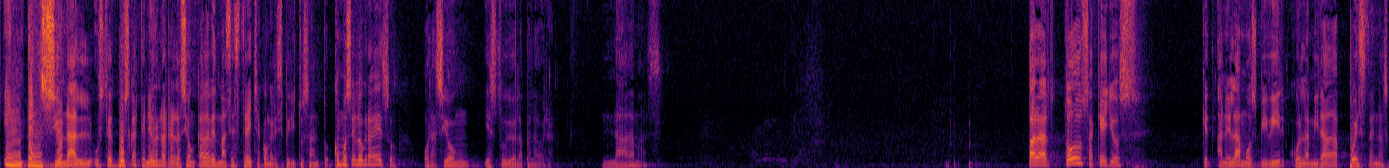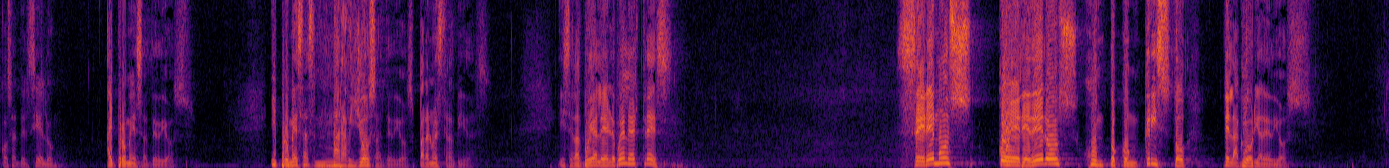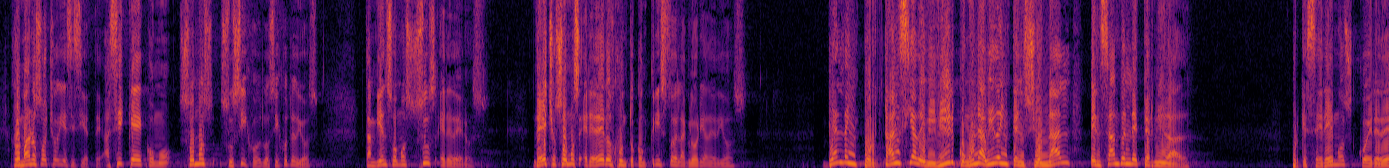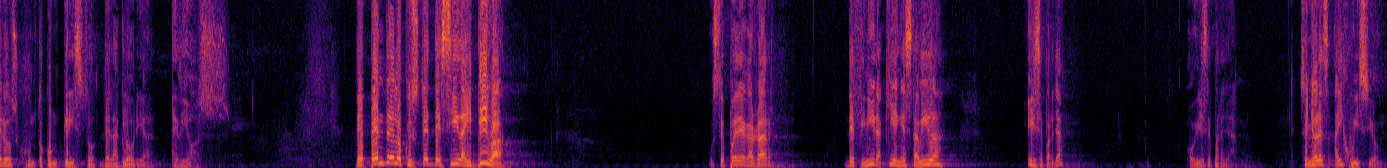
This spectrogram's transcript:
intencional, usted busca tener una relación cada vez más estrecha con el Espíritu Santo. ¿Cómo se logra eso? Oración y estudio de la palabra. Nada más. Para todos aquellos que anhelamos vivir con la mirada puesta en las cosas del cielo, hay promesas de Dios. Y promesas maravillosas de Dios para nuestras vidas. Y se las voy a leer, voy a leer tres. Seremos coherederos junto con Cristo de la gloria de Dios. Romanos 8:17. Así que como somos sus hijos, los hijos de Dios, también somos sus herederos. De hecho, somos herederos junto con Cristo de la gloria de Dios. Vean la importancia de vivir con una vida intencional pensando en la eternidad, porque seremos coherederos junto con Cristo de la gloria de Dios. Depende de lo que usted decida y viva. Usted puede agarrar, definir aquí en esta vida, irse para allá o irse para allá. Señores, hay juicio.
